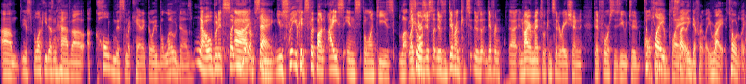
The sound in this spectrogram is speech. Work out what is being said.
Um, you know, Spelunky doesn't have a, a coldness mechanic the way Below does. No, but it's But you uh, what I'm saying. You, you slip, you could slip on ice in Spelunky's. Like Sure. there's just there's a different there's a different uh, environmental consideration that forces you to, to alter play, your play slightly differently. Right, totally.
